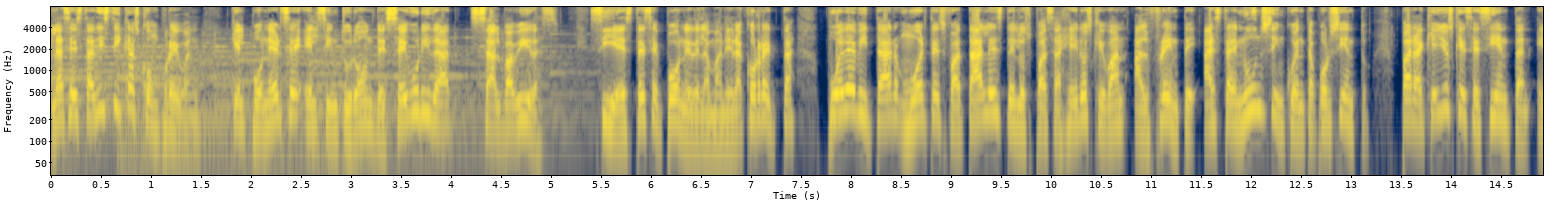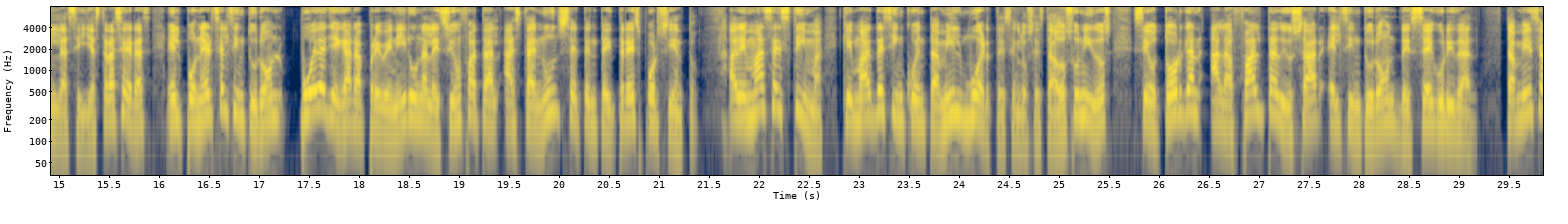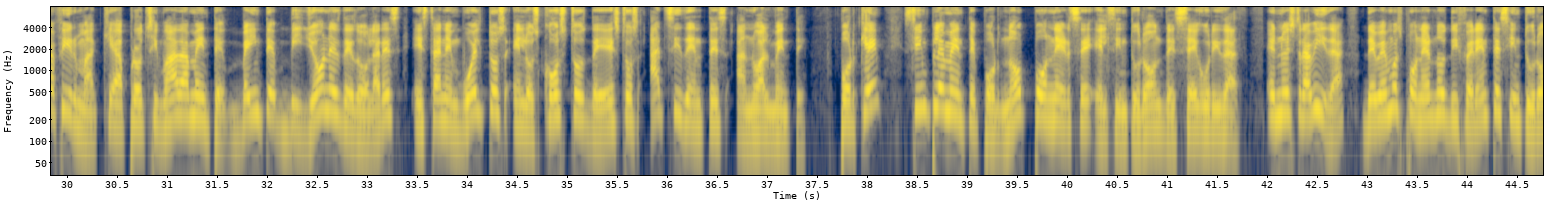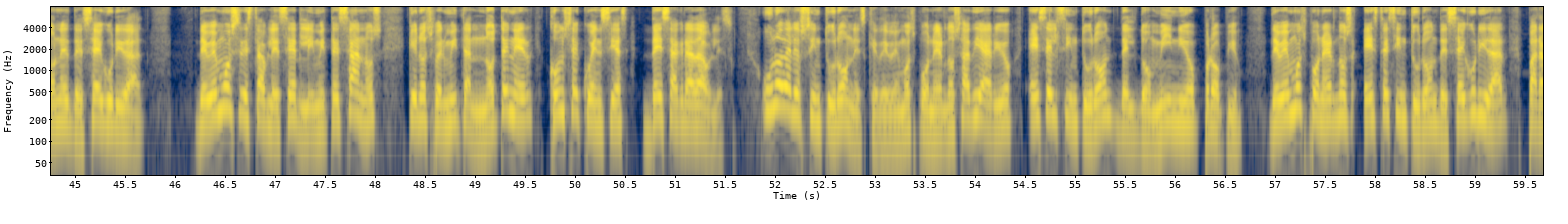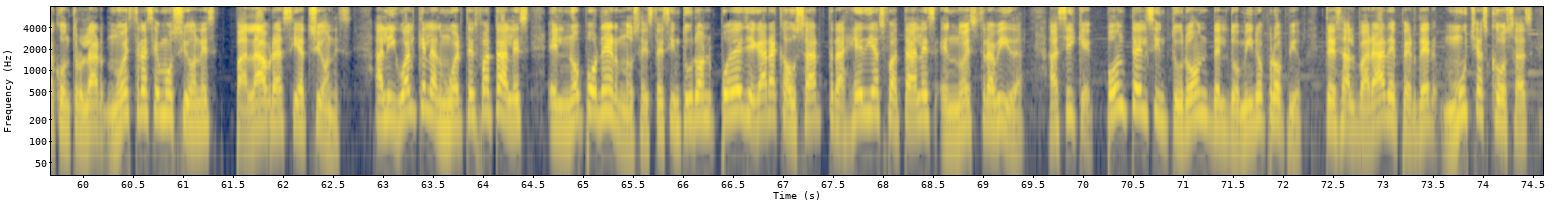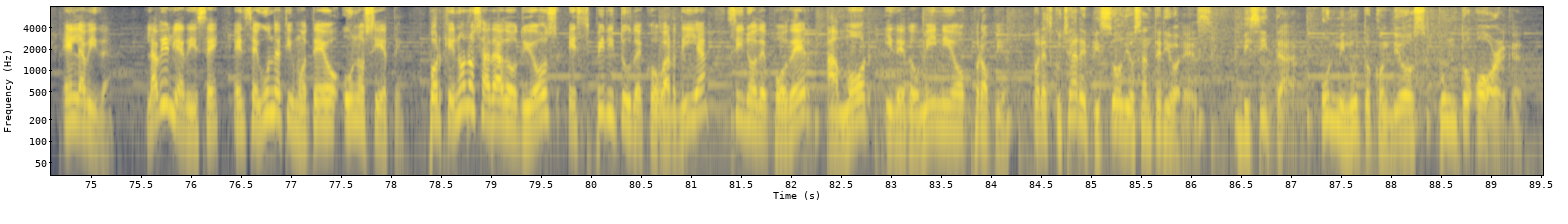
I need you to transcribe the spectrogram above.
Las estadísticas comprueban que el ponerse el cinturón de seguridad salva vidas si éste se pone de la manera correcta, puede evitar muertes fatales de los pasajeros que van al frente hasta en un 50%. Para aquellos que se sientan en las sillas traseras, el ponerse el cinturón puede llegar a prevenir una lesión fatal hasta en un 73%. Además, se estima que más de 50.000 muertes en los Estados Unidos se otorgan a la falta de usar el cinturón de seguridad. También se afirma que aproximadamente 20 billones de dólares están envueltos en los costos de estos accidentes anualmente. ¿Por qué? Simplemente por no ponerse el cinturón de seguridad. En nuestra vida debemos ponernos diferentes cinturones de seguridad. Debemos establecer límites sanos que nos permitan no tener consecuencias desagradables. Uno de los cinturones que debemos ponernos a diario es el cinturón del dominio propio. Debemos ponernos este cinturón de seguridad para controlar nuestras emociones, palabras y acciones. Al igual que las muertes fatales, el no ponernos este cinturón puede llegar a causar tragedias fatales en nuestra vida. Así que ponte el cinturón del dominio propio. Te salvará de perder muchas cosas en la vida. La Biblia dice en 2 Timoteo 1:7, porque no nos ha dado Dios espíritu de cobardía, sino de poder, amor y de dominio propio. Para escuchar episodios anteriores, visita unminutocondios.org.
